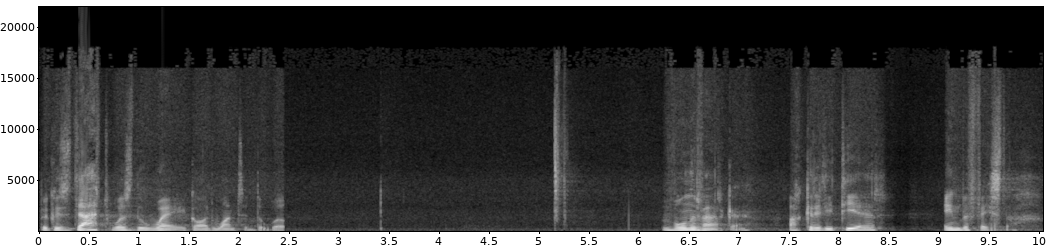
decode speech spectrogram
because that was the way God wanted the world. Wonderwerke akkrediteer en bevestig.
